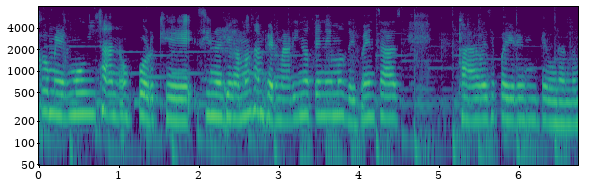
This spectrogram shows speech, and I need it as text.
comer muy sano, porque si nos llegamos a enfermar y no tenemos defensas, cada vez se puede ir empeorando.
